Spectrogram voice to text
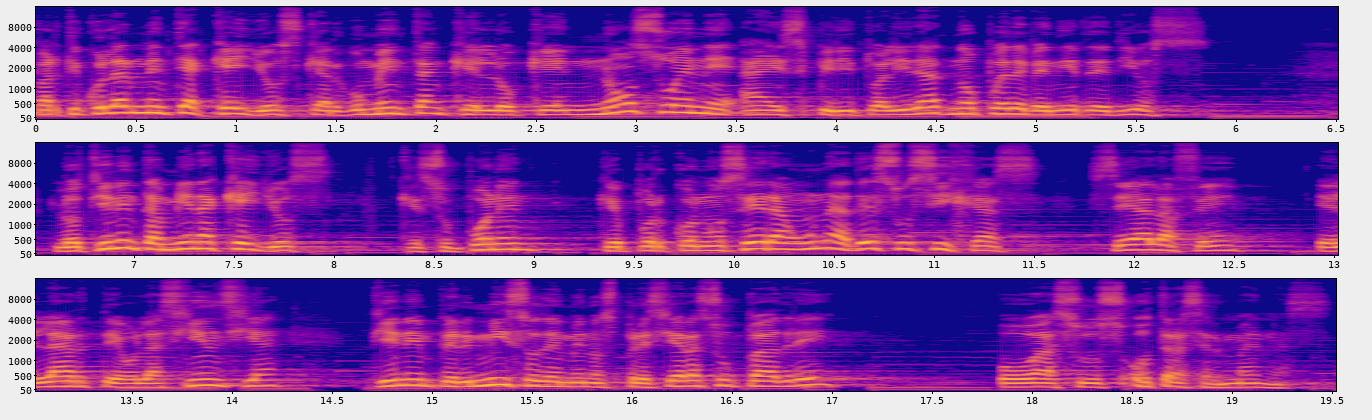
particularmente aquellos que argumentan que lo que no suene a espiritualidad no puede venir de Dios. Lo tienen también aquellos que suponen que por conocer a una de sus hijas, sea la fe, el arte o la ciencia, tienen permiso de menospreciar a su padre o a sus otras hermanas.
